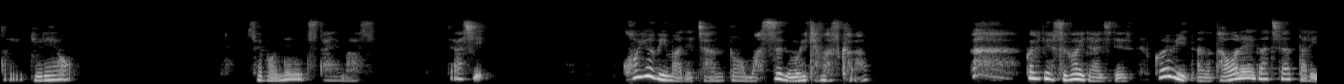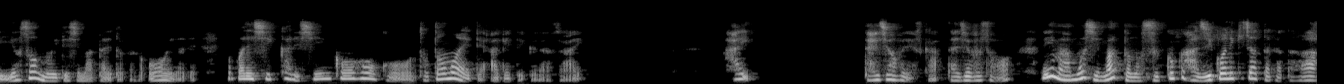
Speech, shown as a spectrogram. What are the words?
という揺れを背骨に伝えます。で、足、小指までちゃんとまっすぐ向いてますからこれね、すごい大事です。小指、あの、倒れがちだったり、予想向いてしまったりとかが多いので、ここでしっかり進行方向を整えてあげてください。はい。大丈夫ですか？大丈夫そう？今、もしマットのすっごく端っこに来ちゃった方は、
